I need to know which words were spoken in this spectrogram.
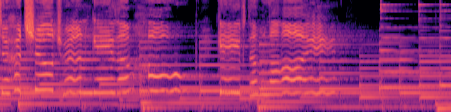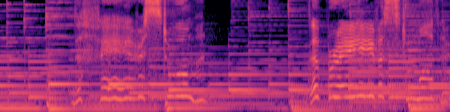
To her children, gave them hope, gave them life. The fairest woman, the bravest mother.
